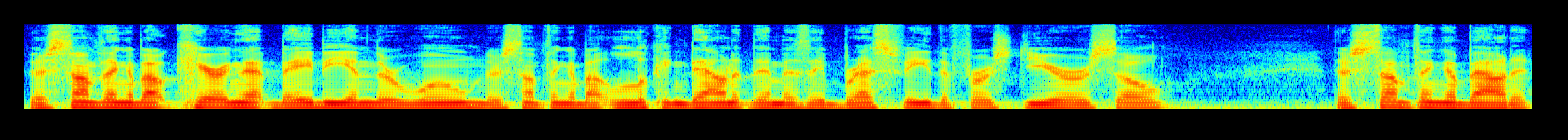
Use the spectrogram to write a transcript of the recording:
There's something about carrying that baby in their womb. There's something about looking down at them as they breastfeed the first year or so. There's something about it.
